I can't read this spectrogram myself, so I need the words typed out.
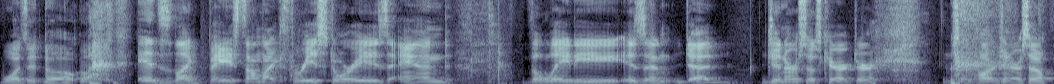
was it though? it's like based on like three stories and the lady isn't uh, Jyn Erso's character. I'm just gonna call her Jyn Erso.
